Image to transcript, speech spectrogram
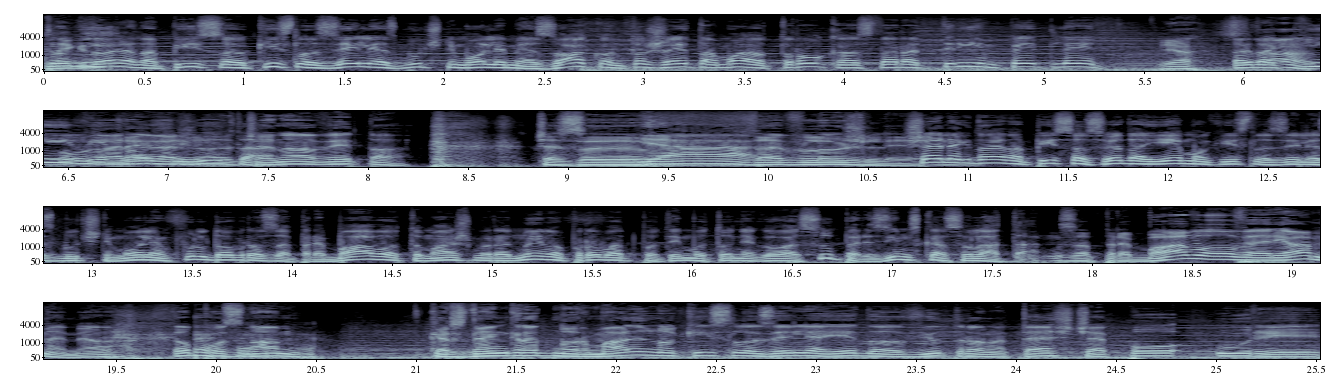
to Nekdo ni- je napisal, kislo zelje z bučnim oljem je zakon, to še je ta moja otroka, stara 3 in 5 let. Ja, Tako da sta, kje Boga vi dva reveža, živita? Če ne veta, če so Ja. zdaj vložili. Še nekdo je napisal, seveda jemo kislo zelje z bučnim oljem, ful dobro za prebavo, Tomaš mora nujno probati, potem bo to njegova super zimska solata. Za prebavo verjamem, ja. to poznam. Ker zdaj enkrat normalno kislo zelje jedo zjutraj na tešče po uri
